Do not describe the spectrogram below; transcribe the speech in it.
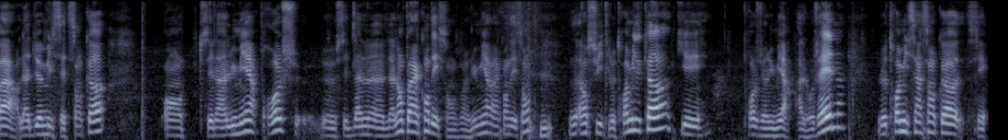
par la 2700K. En- C'est la lumière proche, euh, c'est de la, lampe à incandescence, lumière incandescente. Ensuite, le 3000K, qui est proche de la lumière halogène. Le 3500K, c'est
